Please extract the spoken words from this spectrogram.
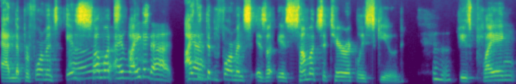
And the performance is Oh, somewhat I like think, that. I think the performance is a, is somewhat satirically skewed. Mhm. She's playing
